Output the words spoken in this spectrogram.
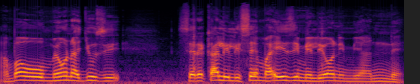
ambao umeona juzi serikali ilisema hizi milioni mia nne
